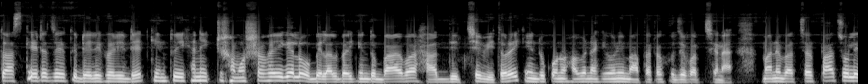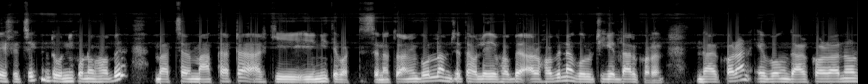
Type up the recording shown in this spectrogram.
তো আজকে এটা যেহেতু ডেলিভারি ডেট কিন্তু এখানে একটু সমস্যা হয়ে গেল। বেলাল ভাই কিন্তু বারবার হাত দিচ্ছে ভিতরে, কিন্তু কোনোভাবে নাকি উনি মাথাটা খুঁজে পাচ্ছে না। মানে বাচ্চার পা চলে এসেছে, কিন্তু উনি কোনোভাবে বাচ্চার মাথাটা আর কি নিতে পারতেছে না। তো আমি বললাম যে তাহলে এভাবে আর হবে না, গরুটিকে দাঁড় করান। দাঁড় করান এবং দাঁড় করানোর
